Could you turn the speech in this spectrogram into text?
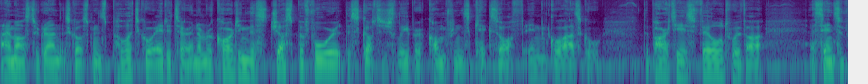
I'm Alistair Grant, the Scotsman's political editor, and I'm recording this just before the Scottish Labour conference kicks off in Glasgow. The party is filled with a, a sense of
